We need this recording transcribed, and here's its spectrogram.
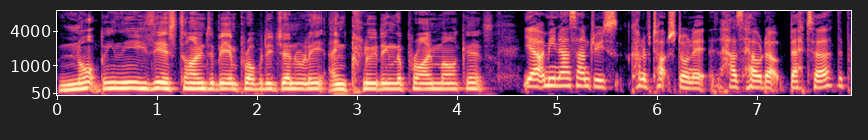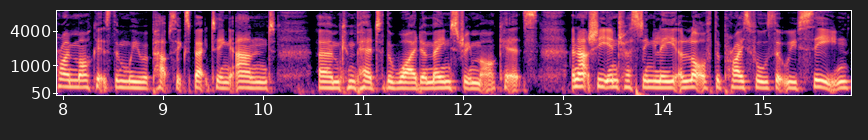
not been the easiest time to be in property generally, including the prime market? Yeah, I mean, as Andrew's kind of touched on, it has held up better, the prime markets, than we were perhaps expecting, and um, compared to the wider mainstream markets. And actually, interestingly, a lot of the price falls that we've seen,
